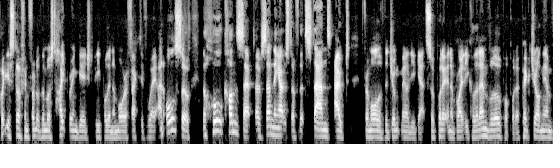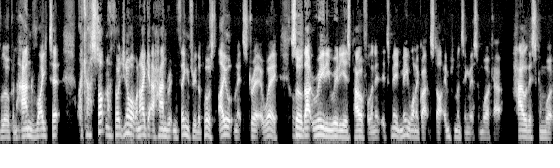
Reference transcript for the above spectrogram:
put your stuff in front of the most hyper engaged people in a more effective way, and also the whole concept of sending out stuff that stands out from all of the junk mail you get. So put it in a brightly colored envelope or put a picture on the envelope and handwrite it. Like I stopped and I thought, you know what, when I get a handwritten thing through the post, I open it straight away. So that really, really is powerful. And it, it's made me want to go out and start implementing this and work out how this can work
